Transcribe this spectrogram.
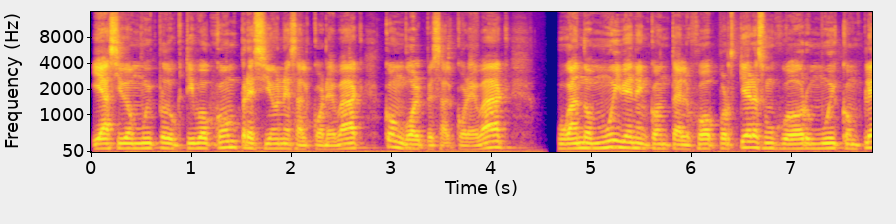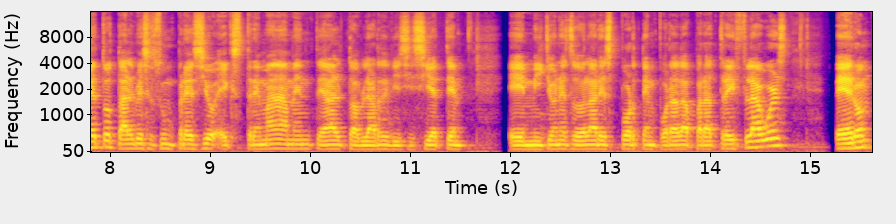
y ha sido muy productivo con presiones al coreback, con golpes al coreback jugando muy bien en contra del juego por tierra. Es un jugador muy completo. Tal vez es un precio extremadamente alto hablar de 17 eh, millones de dólares por temporada para Trey Flowers. Pero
